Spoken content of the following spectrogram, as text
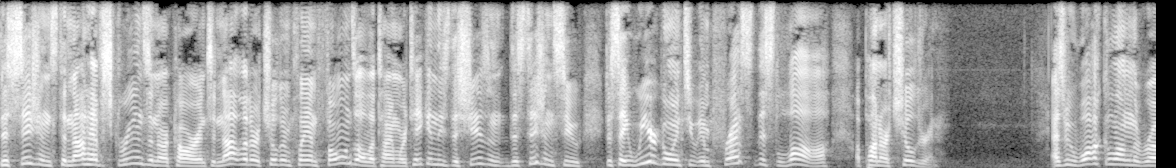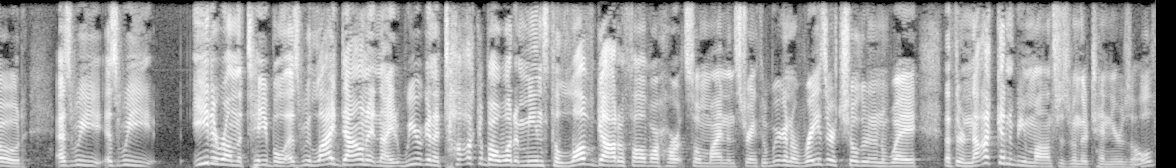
decisions to not have screens in our car and to not let our children play on phones all the time. We're taking these decision, decisions to, to say we are going to impress this law upon our children. As we walk along the road, as we, as we eat around the table, as we lie down at night, we are going to talk about what it means to love God with all of our heart, soul, mind, and strength. And we're going to raise our children in a way that they're not going to be monsters when they're 10 years old.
